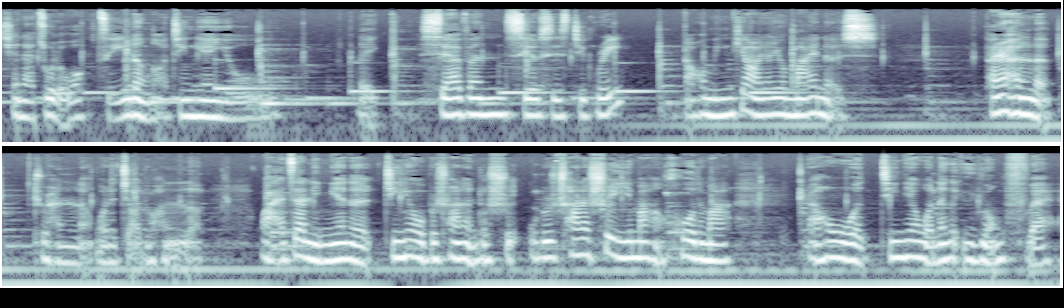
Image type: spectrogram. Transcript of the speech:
现在做的我贼冷啊，今天有 like seven Celsius degree，然后明天好像有 minus，反正很冷。就很冷，我的脚就很冷，我还在里面的。今天我不是穿了很多睡，我不是穿了睡衣吗？很厚的吗？然后我今天我那个羽绒服哎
